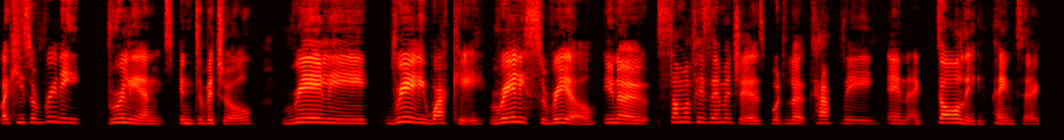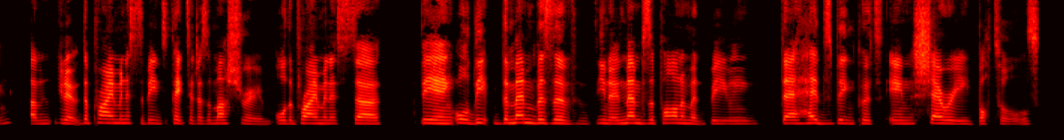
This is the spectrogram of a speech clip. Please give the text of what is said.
Like he's a really brilliant individual, really, really wacky, really surreal. You know, some of his images would look happily in a Dali painting. Um, you know, the prime minister being depicted as a mushroom or the prime minister being, or the, the members of, you know, members of parliament being, their heads being put in sherry bottles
